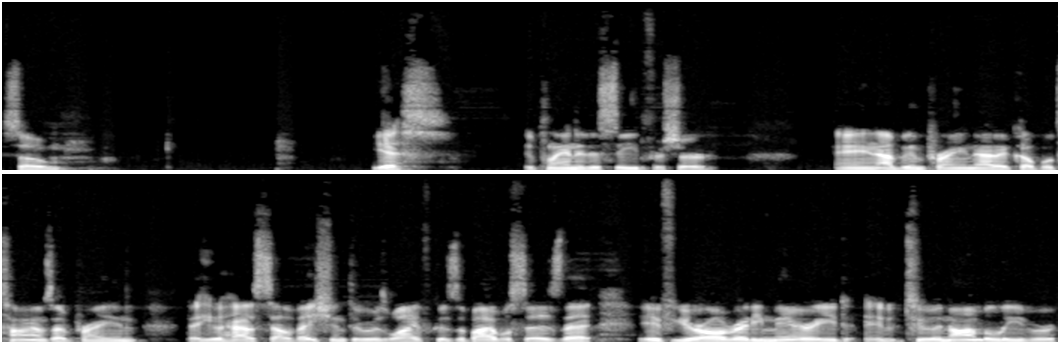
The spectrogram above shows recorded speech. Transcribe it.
So, yes, it planted a seed for sure. And I've been praying that a couple times. I'm praying that he'll have salvation through his wife because the Bible says that if you're already married eh, to a non believer,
